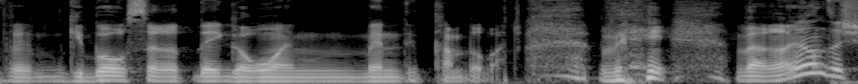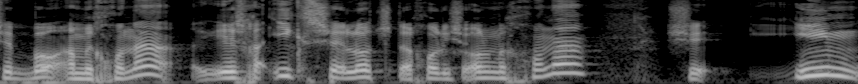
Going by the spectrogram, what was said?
וגיבור סרט די גרוע עם בנדיט קמברבץ'. והרעיון זה שבו המכונה, יש לך איקס שאלות שאתה יכול לשאול מכונה, שאם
